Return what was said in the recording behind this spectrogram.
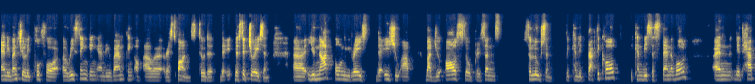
and eventually push for a rethinking and revamping of our response to the, the, the situation. Uh, you not only raise the issue up, but you also present solution. It can be practical, it can be sustainable, and it help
